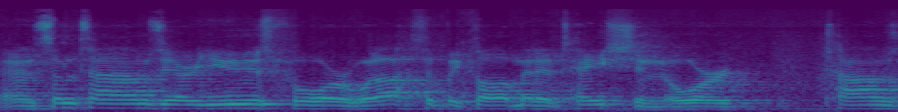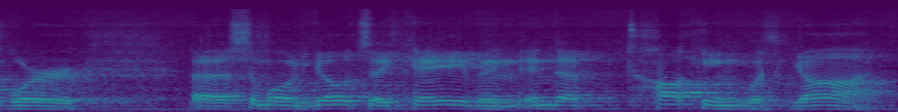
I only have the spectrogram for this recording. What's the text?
and sometimes they are used for what I simply call meditation or times where uh, someone would go to a cave and end up talking with God.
